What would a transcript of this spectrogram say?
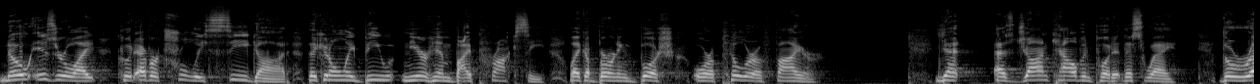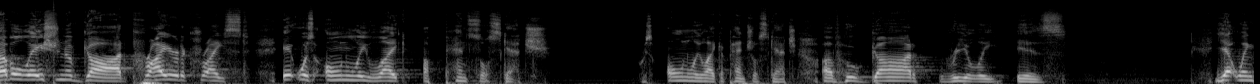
No Israelite could ever truly see God. They could only be near him by proxy, like a burning bush or a pillar of fire. Yet, as John Calvin put it this way, the revelation of God prior to Christ, it was only like a pencil sketch. It was only like a pencil sketch of who God really is. Yet when,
